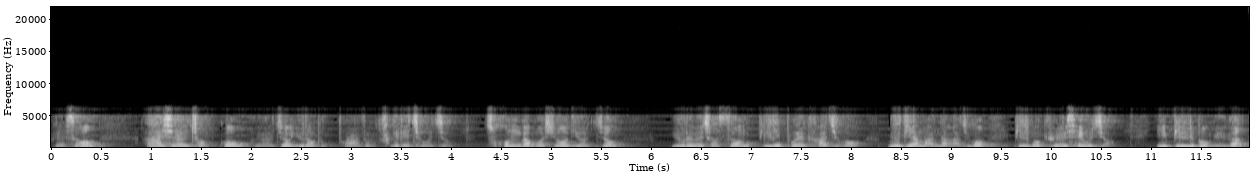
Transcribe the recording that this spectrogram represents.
그래서 아시아를 접고 그래가지고 유럽 돌아서 가게 되죠. 그죠? 처음 간 곳이 어디였죠? 유럽의 저성 빌리보에 가지고 루디아 만나가지고 빌리보 교회 세우죠. 이 빌리보 교회가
